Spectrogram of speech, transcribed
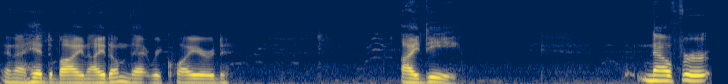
and I had to buy an item that required ID. Now, for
